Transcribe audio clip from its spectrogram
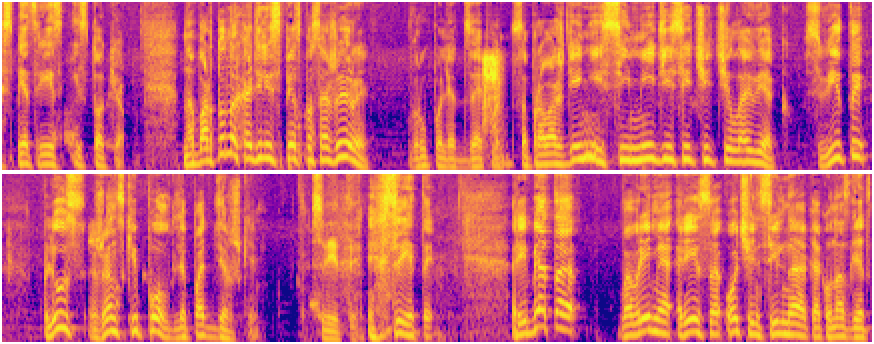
спецрейс из Токио. На борту находились спецпассажиры, группа Led Zeppelin, в сопровождении 70 человек, свиты плюс женский пол для поддержки Свиты. свиты. Ребята во время рейса очень сильно, как у нас говорят,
